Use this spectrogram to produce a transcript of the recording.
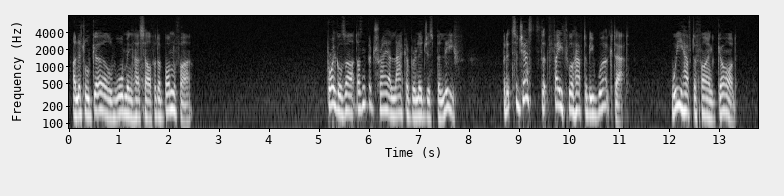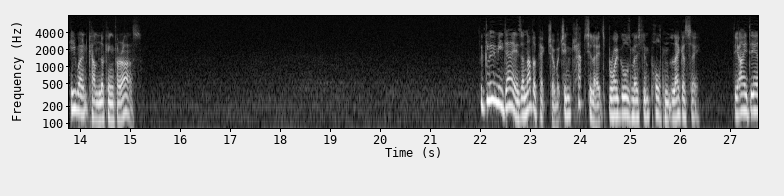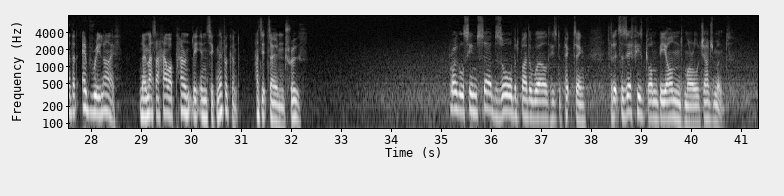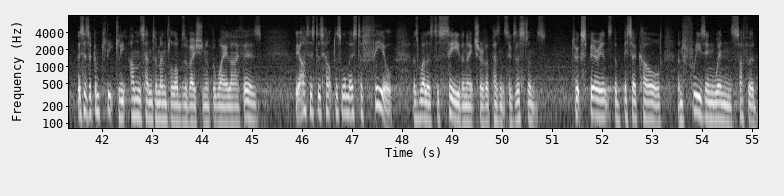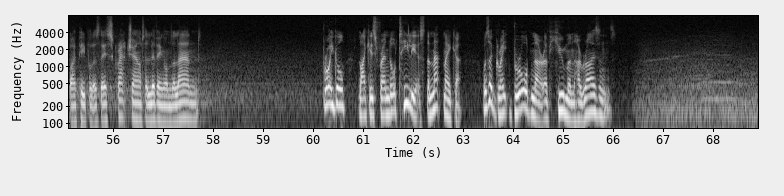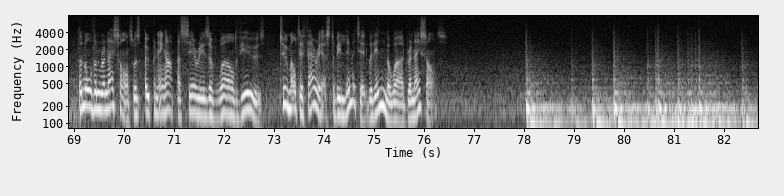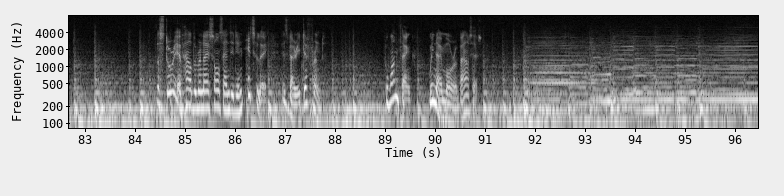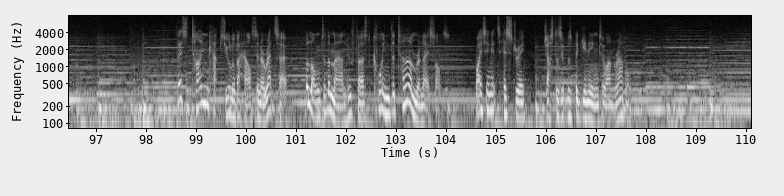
a little girl warming herself at a bonfire. Bruegel's art doesn't betray a lack of religious belief, but it suggests that faith will have to be worked at. We have to find God. He won't come looking for us. The Gloomy Day is another picture which encapsulates Bruegel's most important legacy. The idea that every life, no matter how apparently insignificant, has its own truth. Bruegel seems so absorbed by the world he's depicting that it's as if he's gone beyond moral judgment. This is a completely unsentimental observation of the way life is. The artist has helped us almost to feel, as well as to see the nature of a peasant's existence to experience the bitter cold and freezing winds suffered by people as they scratch out a living on the land. Bruegel, like his friend Ortelius, the mapmaker, was a great broadener of human horizons. The Northern Renaissance was opening up a series of world views, too multifarious to be limited within the word Renaissance. The story of how the Renaissance ended in Italy is very different. For one thing, we know more about it. This time capsule of a house in Arezzo belonged to the man who first coined the term Renaissance, writing its history just as it was beginning to unravel.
